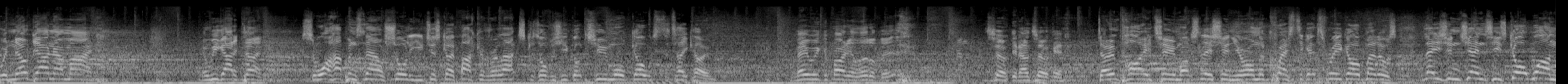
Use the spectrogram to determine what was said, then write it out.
with no doubt in our mind. And we got it done. So what happens now? Surely you just go back and relax because obviously you've got two more golds to take home. Maybe we can party a little bit. joking, I'm joking. Don't party too much. Listen, you're on the quest to get three gold medals. Ladies and gents, he's got one.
